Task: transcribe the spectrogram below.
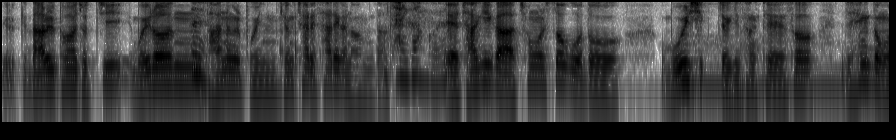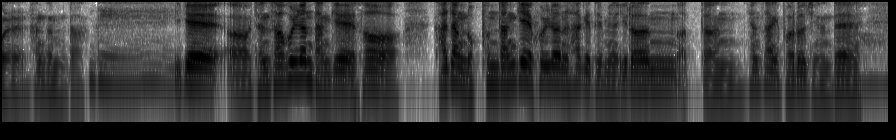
이렇게 나를 도와줬지 뭐 이런 네. 반응을 보인 경찰의 사례가 나옵니다. 자기가 한 거예요? 예, 자기가 총을 쏘고도 무의식적인 오. 상태에서 이제 행동을 한 겁니다. 네. 이게 어 전사 훈련 단계에서 가장 높은 단계의 훈련을 하게 되면 이런 어떤 현상이 벌어지는데 어.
